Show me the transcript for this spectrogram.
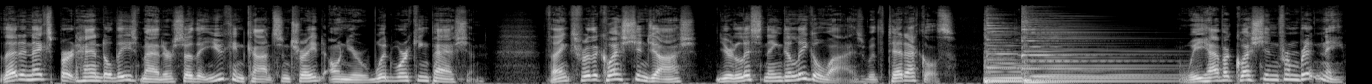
Let an expert handle these matters so that you can concentrate on your woodworking passion. Thanks for the question, Josh. You're listening to Legal Wise with Ted Eccles. We have a question from Brittany.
